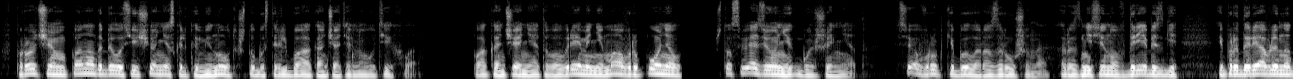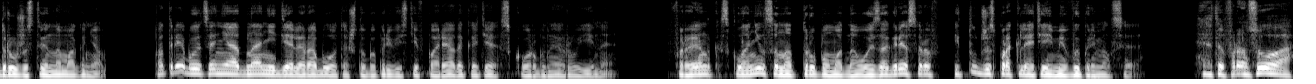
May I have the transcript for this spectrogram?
Впрочем, понадобилось еще несколько минут, чтобы стрельба окончательно утихла. По окончании этого времени Мавр понял, что связи у них больше нет. Все в рубке было разрушено, разнесено в дребезги и продырявлено дружественным огнем. Потребуется не одна неделя работы, чтобы привести в порядок эти скорбные руины. Фрэнк склонился над трупом одного из агрессоров и тут же с проклятиями выпрямился. «Это Франсуа!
